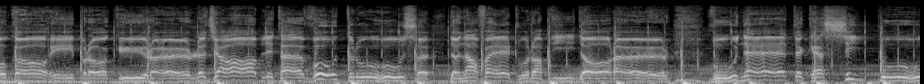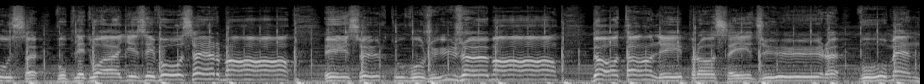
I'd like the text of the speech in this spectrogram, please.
Avocat et procureur, le diable est à vos trousses, d'un enfer tout rempli d'horreur. Vous n'êtes qu'à six pouces, vos plaidoyers et vos serments et surtout vos jugements. Gâtant les procédures, vous mène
